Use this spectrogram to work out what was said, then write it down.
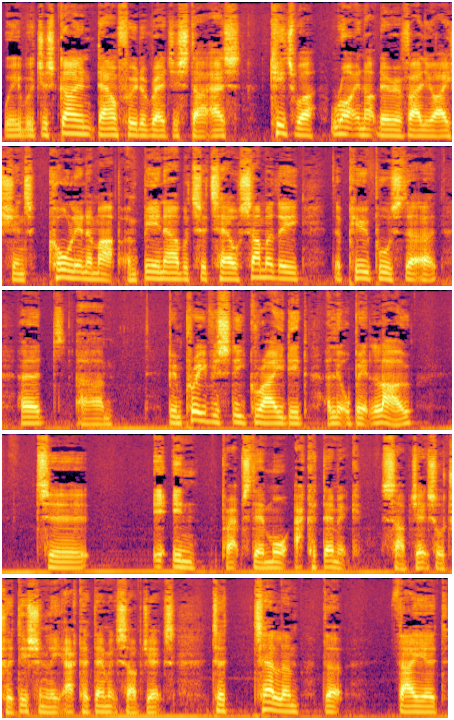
we were just going down through the register as kids were writing up their evaluations, calling them up, and being able to tell some of the, the pupils that had um, been previously graded a little bit low to in perhaps their more academic subjects or traditionally academic subjects to tell them that they had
